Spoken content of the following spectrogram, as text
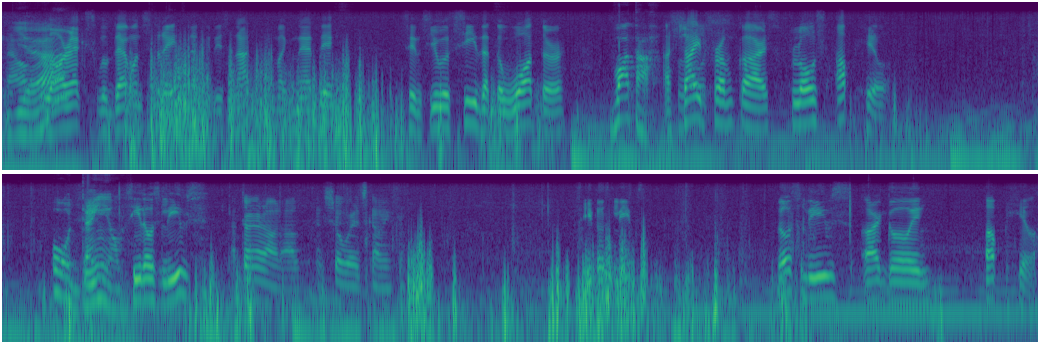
now Yeah. Lorex will demonstrate that it is not magnetic since you will see that the water, Water. aside Flows. from cars, flows uphill. Oh, damn. See those leaves? I'll turn around Al, and show where it's coming from. See those leaves? Those leaves are going uphill.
